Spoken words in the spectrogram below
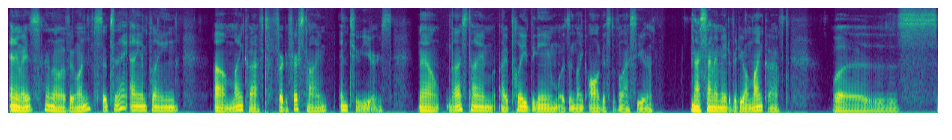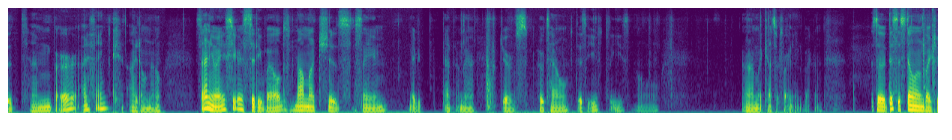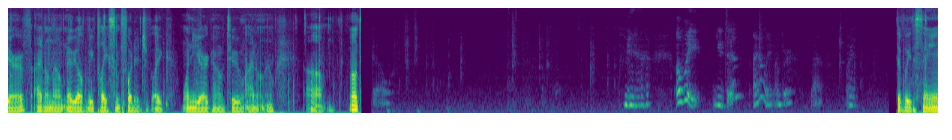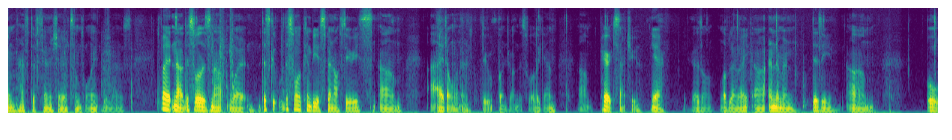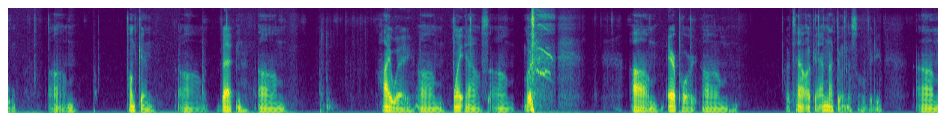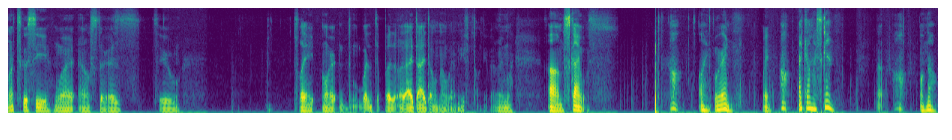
Anyways, hello everyone. So today I am playing um, Minecraft for the first time in two years. Now, last time I played the game was in like August of last year. Last time I made a video on Minecraft was September, I think? I don't know. So anyways, here's City World. Not much is the same. Maybe that down there. Jerv's Hotel, Dizzy, please, no. Uh, my cats are fighting in the background. So this is still owned by Jerv. I don't know. Maybe I'll replay some footage of like one year ago too. I don't know. Um, well. Yeah. Oh wait, you did? I don't remember that. Relatively the same. Have to finish it at some point. Who knows? But no, this world is not what this this world can be a spin-off series. Um, I don't want to do a bunch on this world again. Um, parrot statue, yeah, you guys all love that, right? Uh, Enderman, Dizzy, um, Bull, um, Pumpkin, um, Vet, um, Highway, um, White House, um? um, airport, um, hotel. Okay, I'm not doing this whole video. Um, let's go see what else there is to play, or what, but I, I don't know what I'm even talking about anymore. Um, Skywars. Oh, oh, we're in. Wait, oh, I got my skin. Uh, oh, oh no.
